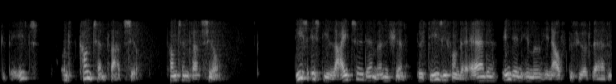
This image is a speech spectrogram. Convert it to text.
Gebet und Contemplatio, Kontemplation. Dies ist die Leite der Mönche, durch die sie von der Erde in den Himmel hinaufgeführt werden.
